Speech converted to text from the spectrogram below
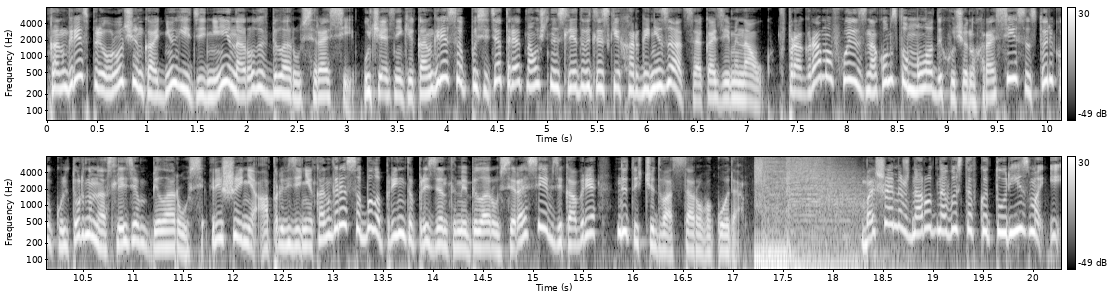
Конгресс приурочен ко Дню единения народов Беларуси России. Участники Конгресса посетят ряд научно-исследовательских организаций Академии наук. В программу входит знакомство молодых ученых России с историко-культурным наследием Беларуси. Решение о проведении Конгресса было принято президентами Беларуси и России в декабре 2022 года. Большая международная выставка туризма и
